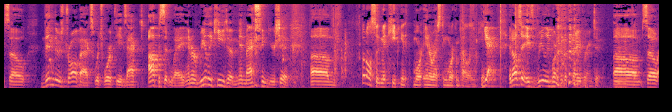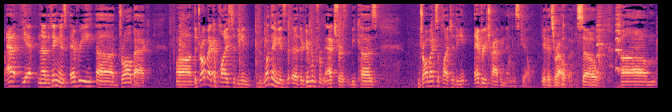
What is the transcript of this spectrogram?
So then there's drawbacks, which work the exact opposite way and are really key to min maxing your shit. Um, But also make, keeping it more interesting, more compelling. yeah, it also is really important for the flavoring too. Um, so at yeah, now the thing is every uh, drawback, uh, the drawback applies to the, the one thing is uh, they're different from extras because drawbacks apply to the every trapping in the skill if it's relevant. So um,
